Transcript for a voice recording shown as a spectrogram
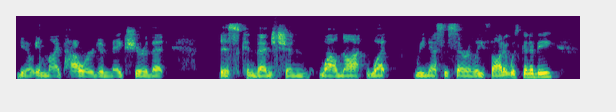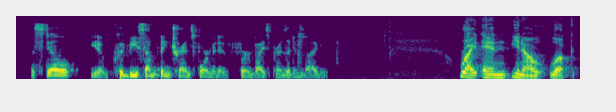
you know, in my power to make sure that this convention, while not what we necessarily thought it was going to be, still, you know, could be something transformative for Vice President Biden. Right. And, you know, look,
